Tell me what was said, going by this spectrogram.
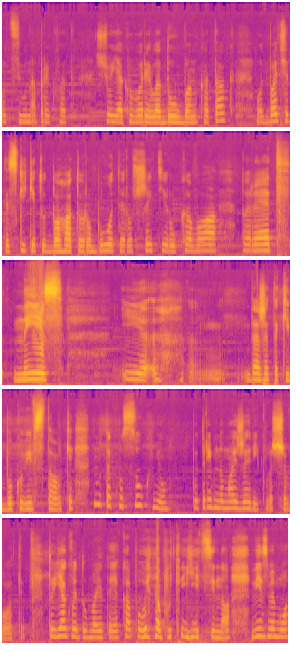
оцю, наприклад, що я говорила довбанка, так? От бачите, скільки тут багато роботи, розшиті рукава, перед, низ і навіть такі бокові вставки. Ну, таку сукню потрібно майже рік вишивати. То як ви думаєте, яка повинна бути її ціна? Візьмемо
